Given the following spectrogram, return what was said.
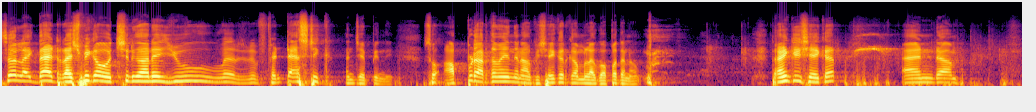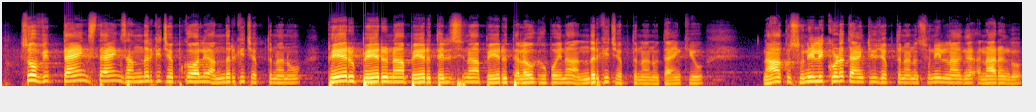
సో లైక్ దాట్ రష్మిక వచ్చినగానే యూ వర్ ఫెంటాస్టిక్ అని చెప్పింది. సో అప్పుడు అర్థమైంది నాకు శేఖర్ కమల గొప్పతనం. Thank you Sekhar. And so with thanks thanks అందరికీ చెప్పుకోవాలి అందరికీ చెప్తున్నాను. పేరు పేరున పేరు తెలిసినా పేరు తెలవకపోయినా అందరికీ చెప్తున్నాను. థ్యాంక్ యూ నాకు సునీల్కి కూడా థ్యాంక్ యూ చెప్తున్నాను. సునీల్ నాగ నారంగు.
